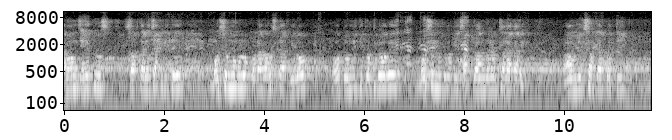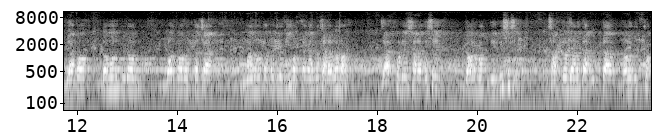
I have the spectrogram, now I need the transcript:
এবং যেহেতু সরকারি চাকরিতে বৈষম্যমূলক কোটা ব্যবস্থা বিলোপ ও দুর্নীতি প্রতিরোধে বৈষম্য বিরোধী ছাত্র আন্দোলন চলাকালে আওয়ামী লীগ সরকার কর্তৃক ব্যাপক দমন পীড়ন, বর্বর অত্যাচার, মানবতা প্রতিরোধী হত্যাকাণ্ড চালানো হয়, যার ফলে সারা দেশে দলমত নির্বিশেষে ছাত্র জনতার উত্তাল গণবিক্ষোভ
